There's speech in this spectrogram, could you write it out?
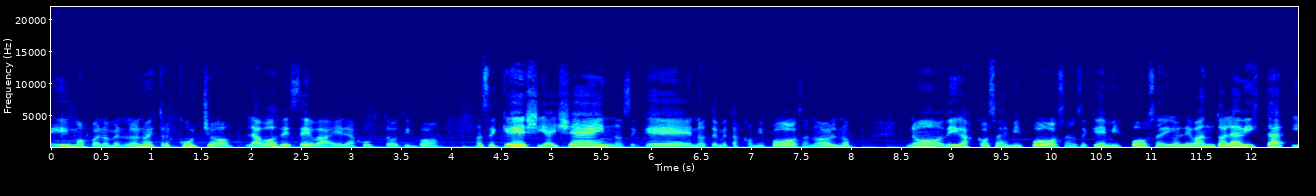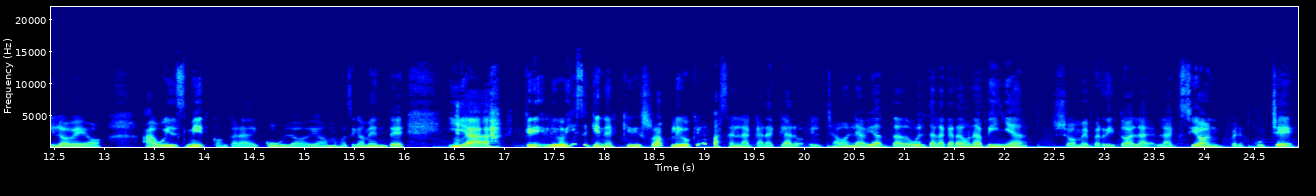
Seguimos con lo, lo nuestro, escucho, la voz de Seba era justo, tipo, no sé qué, G.I. Jane, no sé qué, no te metas con mi esposa, no, no, no digas cosas de mi esposa, no sé qué, mi esposa, digo, levanto la vista y lo veo a Will Smith con cara de culo, digamos, básicamente, y a, Chris- le digo, ¿y ese quién es? Chris Rock, le digo, ¿qué le pasa en la cara? Claro, el chabón le había dado vuelta la cara de una piña, yo me perdí toda la, la acción, pero escuché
